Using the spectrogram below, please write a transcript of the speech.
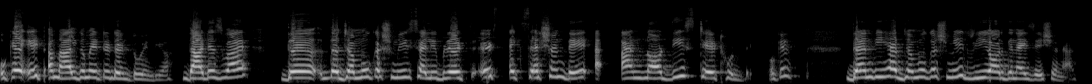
Okay, it amalgamated into India. That is why the, the Jammu Kashmir celebrates its accession day and not the statehood day. Okay. Then we have Jammu Kashmir Reorganization Act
